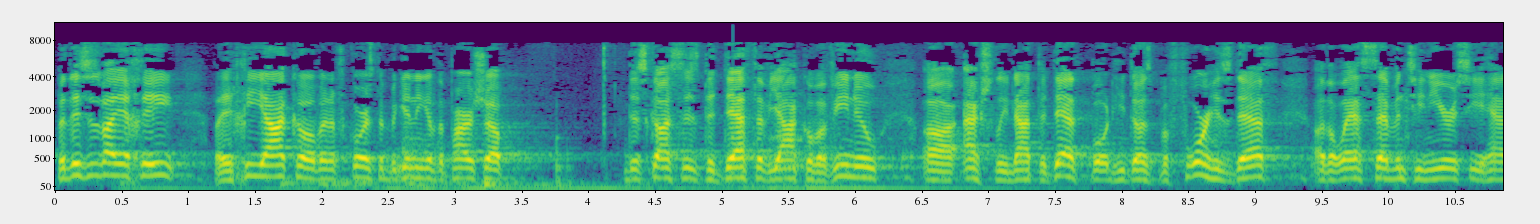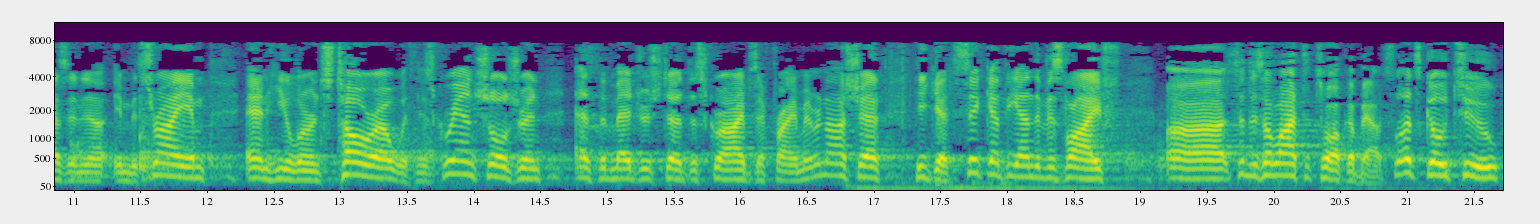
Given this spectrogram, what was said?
but this is Vayechi, Vayechi Yaakov, and of course the beginning of the parsha discusses the death of Yaakov Avinu. Uh, actually, not the death, but what he does before his death. Uh, the last 17 years he has in, uh, in Mitzrayim, and he learns Torah with his grandchildren, as the Medrash describes Ephraim and Menashe. He gets sick at the end of his life. Uh, so there's a lot to talk about. So let's go to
